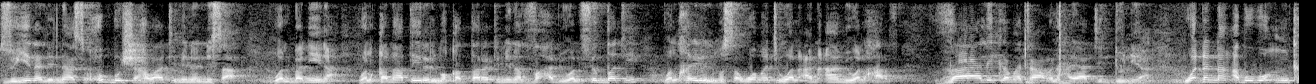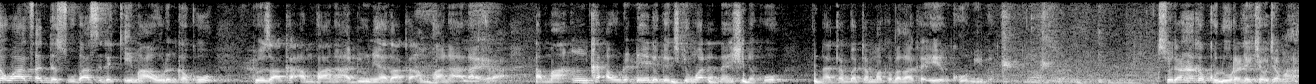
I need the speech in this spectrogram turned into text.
Zuyina linnasi hubbu shahawati minan nisa wal banina wal qanatir al muqattarati min al dhahab wal zalika mata'ul hayatid dunya. Waɗannan abubuwan in ka watsar da su ba su da kima a wurinka ko to za ka amfana a duniya za ka amfana a lahira. Amma in ka auri ɗaya daga cikin waɗannan shida ko ina tabbatar maka ba za ka iya komi ba. Su don haka ku lura da kyau jama'a.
